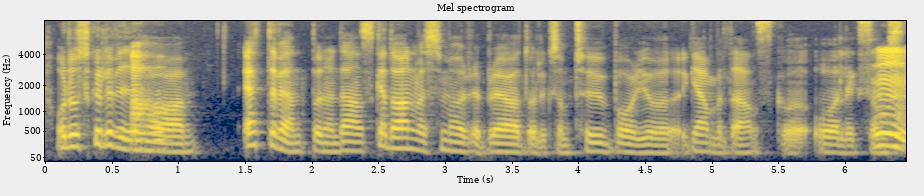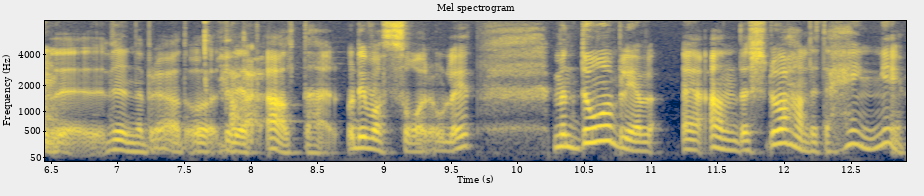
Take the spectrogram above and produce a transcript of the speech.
Och då skulle vi Aha. ha ett event på den danska dagen med smörrebröd och liksom Tuborg och gammeldansk och, och liksom Mm. vinerbröd och du vet allt det här. Och det var så roligt. Men då blev eh, Anders, då var han lite hängig.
